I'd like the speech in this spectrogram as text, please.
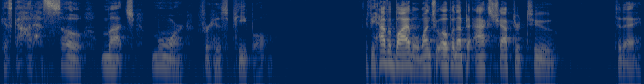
because God has so much more for his people. If you have a Bible, why don't you open up to Acts chapter 2 today?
